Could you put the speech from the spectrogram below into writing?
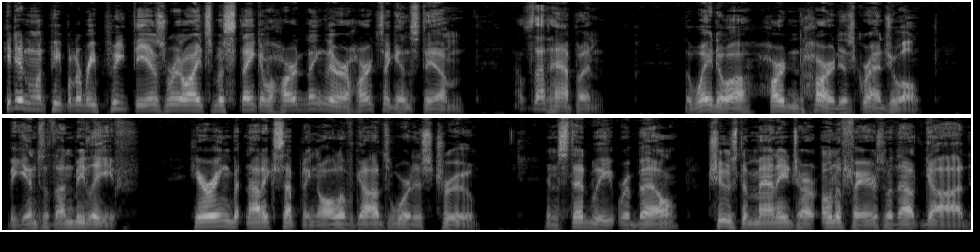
He didn't want people to repeat the Israelites' mistake of hardening their hearts against him. How's that happen? The way to a hardened heart is gradual, begins with unbelief, hearing but not accepting all of God's word as true. Instead, we rebel, choose to manage our own affairs without God,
